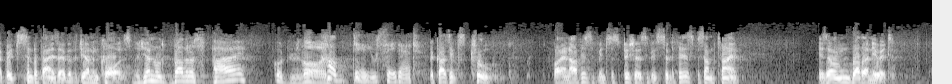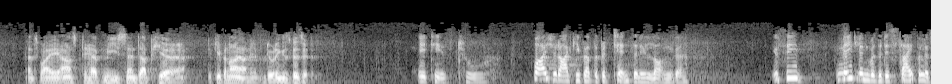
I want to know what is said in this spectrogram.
a great sympathizer with the German cause. The general's brother a spy? Good Lord. How dare you say that? Because it's true. Foreign Office have been suspicious of his sympathies for some time. His own brother knew it. That's why he asked to have me sent up here to keep an eye on him during his visit. It is true. Why should I keep up the pretense any longer? You see, Maitland was a disciple of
